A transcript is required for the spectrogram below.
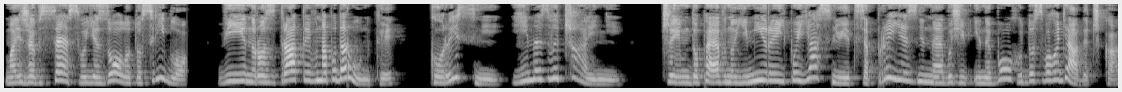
Майже все своє золото срібло він розтратив на подарунки, корисні й незвичайні чим до певної міри й пояснюється приязнь небожів і небог до свого дядечка.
